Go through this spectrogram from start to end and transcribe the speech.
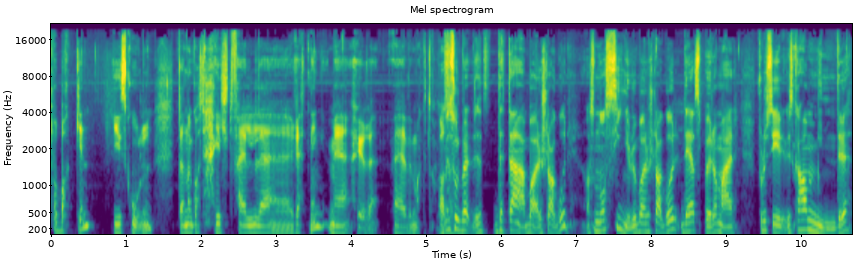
på bakken i skolen, den har gått helt feil eh, retning med Høyre ved makta. Men Solberg, dette er bare slagord. Altså Nå sier du bare slagord. Det jeg spør om er, for du sier vi skal ha mindre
